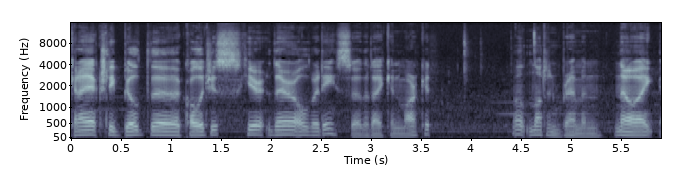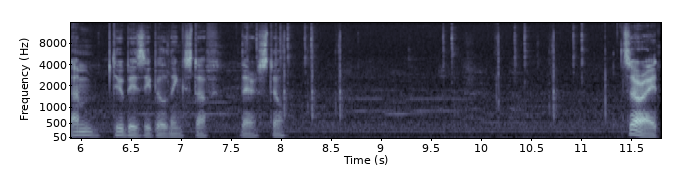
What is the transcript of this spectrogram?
Can I actually build the colleges here there already so that I can mark it? Well, not in Bremen. No, I, I'm too busy building stuff there still. It's alright.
